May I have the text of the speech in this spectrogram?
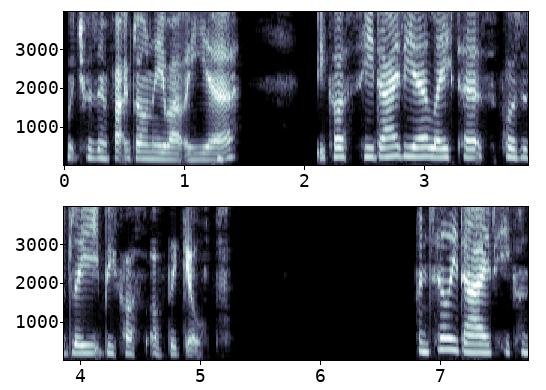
which was in fact only about a year, because he died a year later, supposedly because of the guilt. Until he died, he con-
